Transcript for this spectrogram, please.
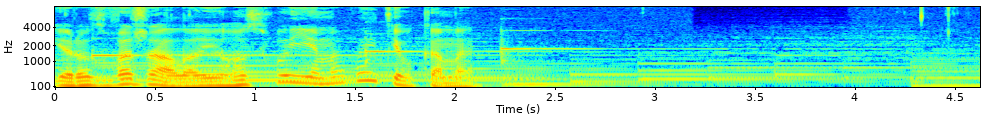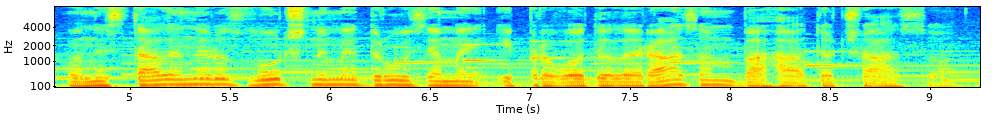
і розважала його своїми витівками. Вони стали нерозлучними друзями і проводили разом багато часу.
